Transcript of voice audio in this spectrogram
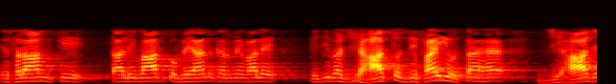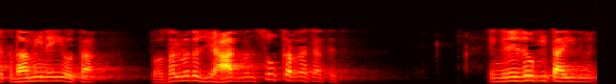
اسلام کی تعلیمات کو بیان کرنے والے کہ جی بس جہاد تو دفاعی ہوتا ہے جہاد اقدامی نہیں ہوتا، تو اصل میں تو جہاد منسوخ کرنا چاہتے تھے۔ انگریزوں کی تائید میں۔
